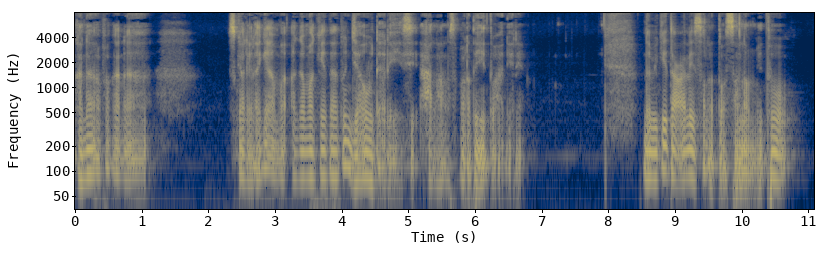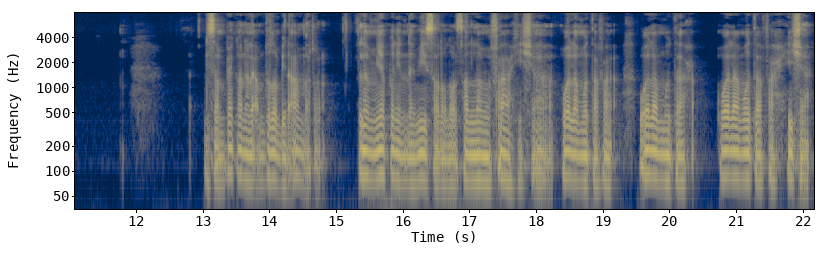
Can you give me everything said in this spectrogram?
Karena apa? Karena sekali lagi agama kita itu jauh dari hal-hal seperti itu hadirin Nabi kita Ali salatu wassalam itu disampaikan oleh Abdullah bin Amr lam yakunin Nabi sallallahu wasallam fahisha wala mutafa wala mutah wala mutafahisha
